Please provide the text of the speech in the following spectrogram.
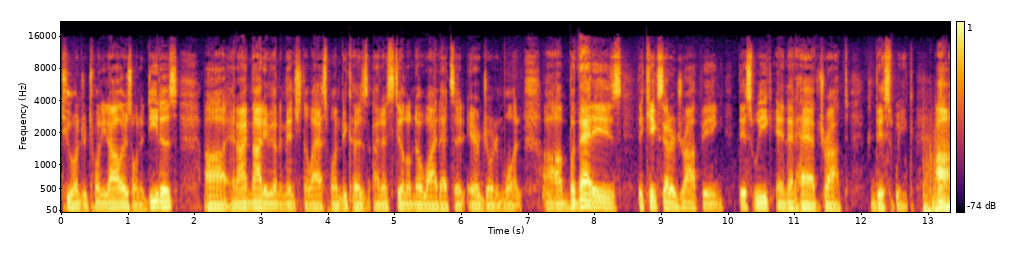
$220 on Adidas. Uh, and I'm not even going to mention the last one because I still don't know why that's an Air Jordan 1. Uh, but that is the kicks that are dropping this week and that have dropped this week. Uh,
